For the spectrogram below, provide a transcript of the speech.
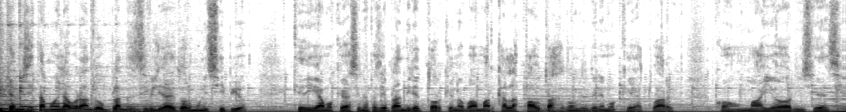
Y también estamos elaborando un plan de accesibilidad de todo el municipio, que digamos que va a ser una especie de plan director que nos va a marcar las pautas donde tenemos que actuar con mayor incidencia.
